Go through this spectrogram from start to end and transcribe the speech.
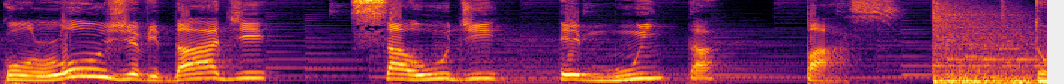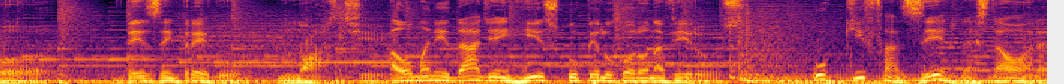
com longevidade, saúde e muita paz. Dor, desemprego, morte, a humanidade em risco pelo coronavírus. O que fazer nesta hora?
